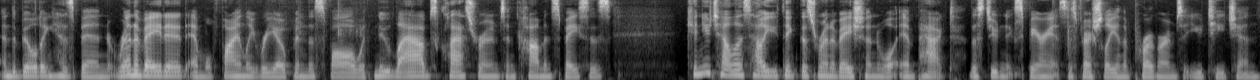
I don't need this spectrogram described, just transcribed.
And the building has been renovated and will finally reopen this fall with new labs, classrooms, and common spaces. Can you tell us how you think this renovation will impact the student experience, especially in the programs that you teach in?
